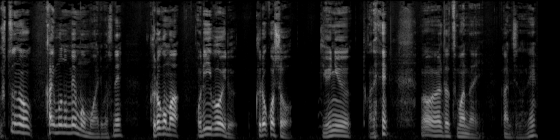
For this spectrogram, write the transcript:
普通の買い物メモもありますね。黒ごま、オリーブオイル、黒胡椒、牛乳とかね。まあ、割とつまんない感じのね。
